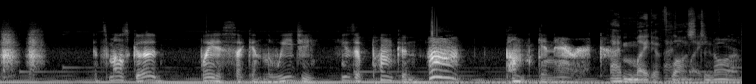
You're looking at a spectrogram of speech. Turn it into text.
It smells good. Wait a second, Luigi. He's a pumpkin. pumpkin Eric. I might have lost an arm,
